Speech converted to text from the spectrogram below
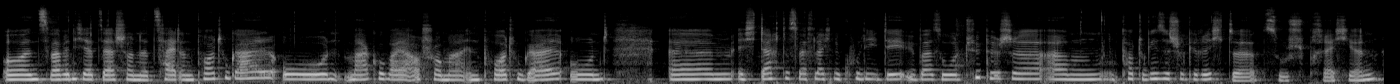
und zwar bin ich jetzt ja schon eine Zeit in Portugal und Marco war ja auch schon mal in Portugal und ähm, ich dachte, es wäre vielleicht eine coole Idee, über so typische ähm, portugiesische Gerichte zu sprechen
